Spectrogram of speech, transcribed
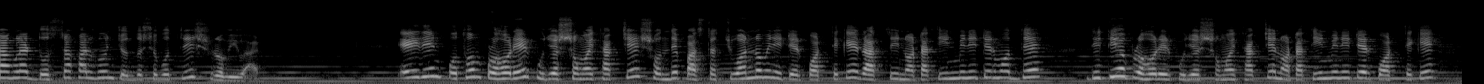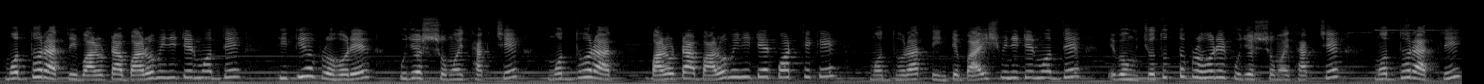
বাংলার দোসরা ফাল্গুন চোদ্দশো বত্রিশ রবিবার। এই দিন প্রথম প্রহরের পুজোর সময় থাকছে সন্ধে পাঁচটা চুয়ান্ন মিনিটের পর থেকে রাত্রি নটা তিন মিনিটের মধ্যে। দ্বিতীয় প্রহরের পুজোর সময় থাকছে নটা তিন মিনিটের পর থেকে মধ্যরাত্রি বারোটা বারো মিনিটের মধ্যে তৃতীয় প্রহরের পুজোর সময় থাকছে। মধ্যরাত বারোটা বারো মিনিটের পর থেকে মধ্যরাত তিনটে বাইশ মিনিটের মধ্যে এবং চতুর্থ প্রহরের পুজোর সময় থাকছে। মধ্যরাত্রি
